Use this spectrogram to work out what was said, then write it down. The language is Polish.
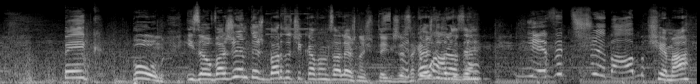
Pyk, bum. I zauważyłem też bardzo ciekawą zależność w tej grze. Za każdym razem... Nie wytrzymam! Siema.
